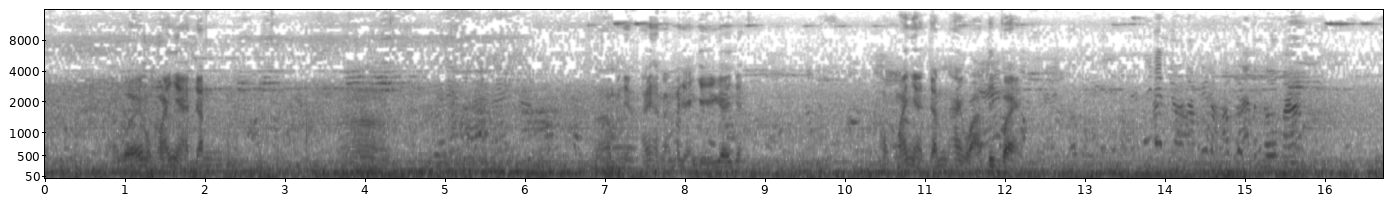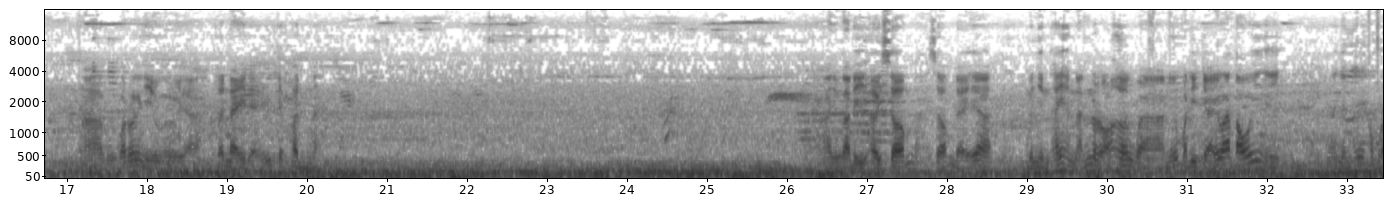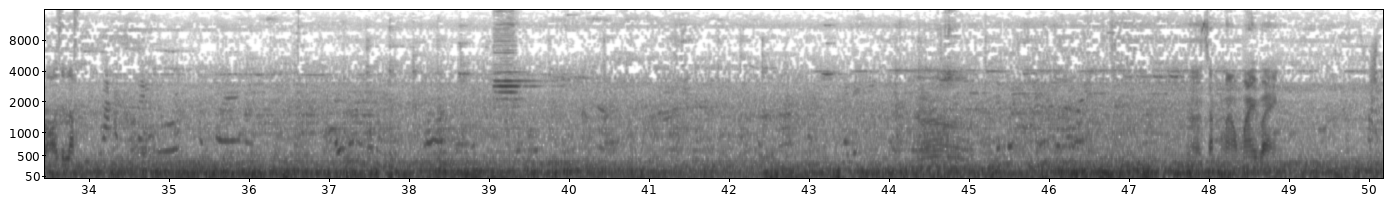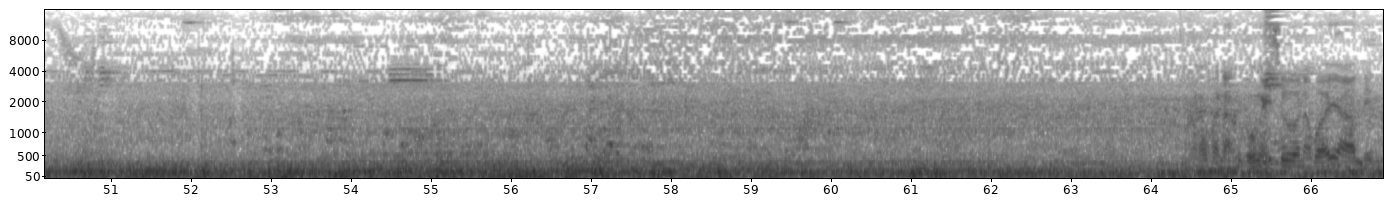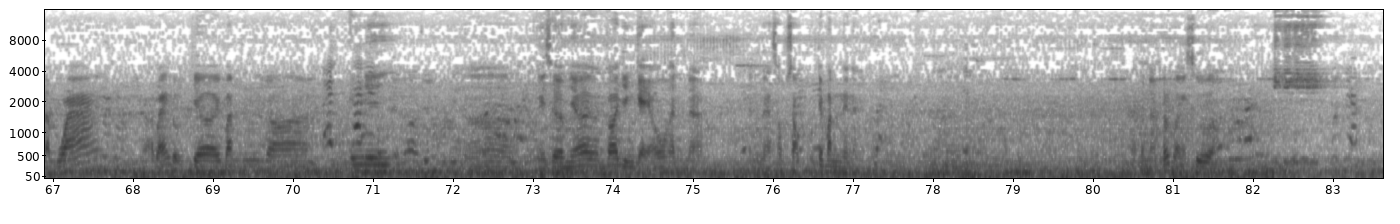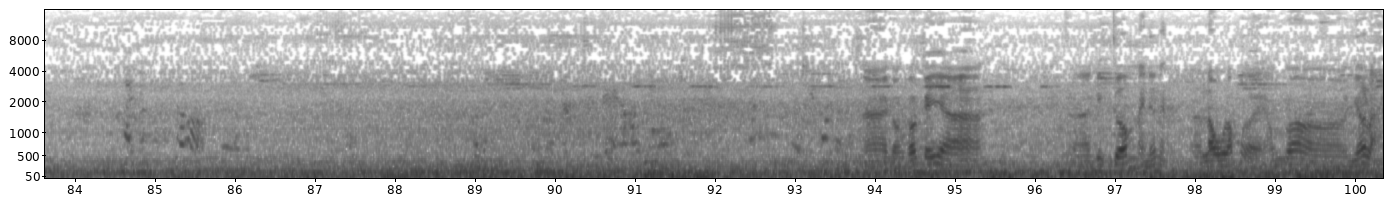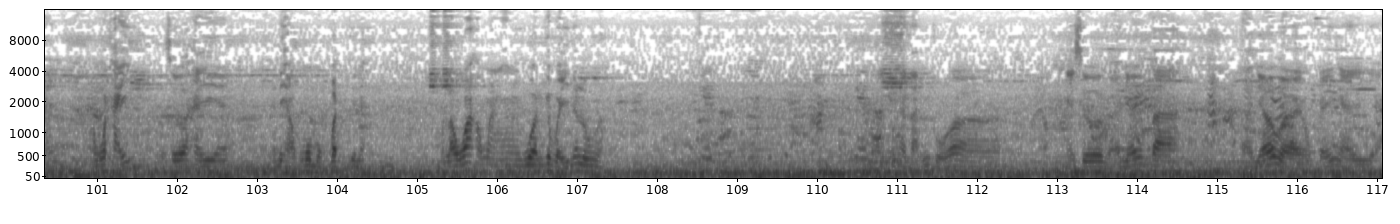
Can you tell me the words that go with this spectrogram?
à, với một mái nhà tranh. À. À, mình nhìn thấy hình ảnh nó giản dị ghê chứ. Một mái nhà tranh hai quả tim vàng à, cũng có rất nhiều người à, đến đây để chụp hình nè. À, chúng ta đi hơi sớm sớm để à, mình nhìn thấy hình ảnh nó rõ hơn và nếu mà đi trễ quá tối thì à, nhìn thấy không rõ cho lắm à, sắc màu mai vàng. À, một hình ảnh của ngày xưa là với à, tiệm tạp hóa à, bán đồ chơi banh cho thiếu nhi. À, ngày xưa em nhớ có viên kẹo hình hình sọc sọc của cái banh này nè à, hình ảnh rất là xưa. À còn có cái à, à cái cớm này nữa nè. À, lâu lắm rồi không có nhớ lại không có thấy. Hồi xưa hay, hay đi học mua một bịch vậy nè. Mà lâu quá không ăn quên cái vị nó luôn rồi những hình ảnh của ờ, ngày xưa gợi nhớ chúng ta à, nhớ về một cái ngày ờ,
